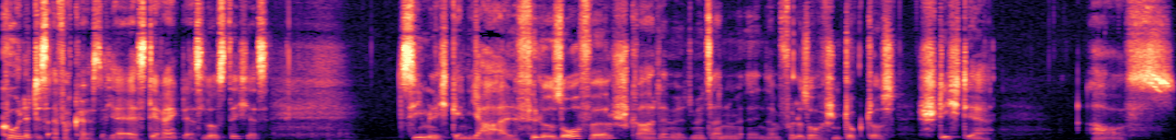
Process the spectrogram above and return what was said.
Kohelet ist einfach köstlich. Er ist direkt, er ist lustig, er ist ziemlich genial, philosophisch, gerade mit, mit seinem, seinem philosophischen Duktus sticht er aus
